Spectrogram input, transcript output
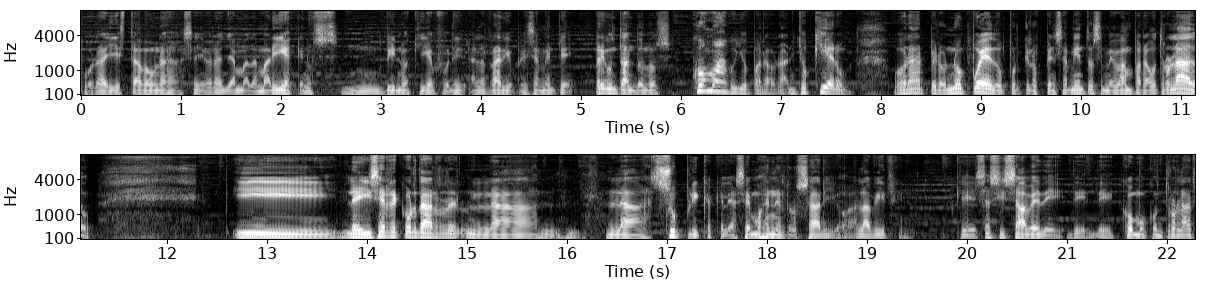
Por ahí estaba una señora llamada María que nos mm, vino aquí a, la radio precisamente preguntándonos, ¿cómo hago yo para orar? Yo quiero orar, pero no puedo porque los pensamientos se me van para otro lado. Y le hice recordar la, la súplica que le hacemos en el rosario a la Virgen, que esa sí sabe de, de cómo controlar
